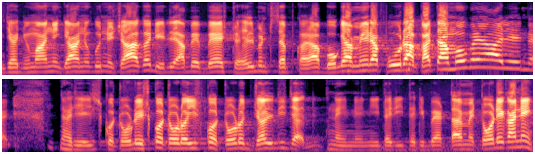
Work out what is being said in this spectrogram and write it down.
जजुमानी ज्ञान, गुण कर अबे बेस्ट हेलमेट सब खराब हो गया, मेरा पूरा खत्म हो गया, अरे नहीं। अरे इसको तोड़ो इसको तोड़ो इसको तोड़ो, जल्दी जल्दी नहीं नहीं इधर इधर ही बैठता है, मैं तोड़ेगा नहीं।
